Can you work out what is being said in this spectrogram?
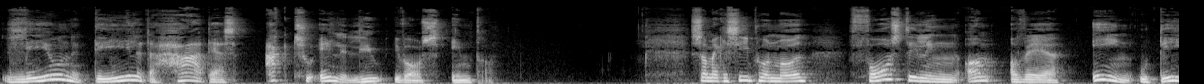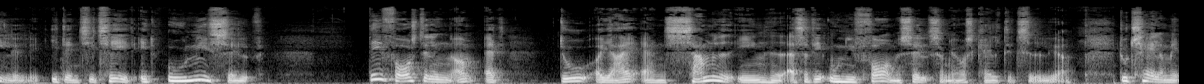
levende dele, der har deres aktuelle liv i vores indre. Så man kan sige på en måde, forestillingen om at være en udelelig identitet, et uniselv, det er forestillingen om, at du og jeg er en samlet enhed, altså det uniforme selv, som jeg også kaldte det tidligere. Du taler med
